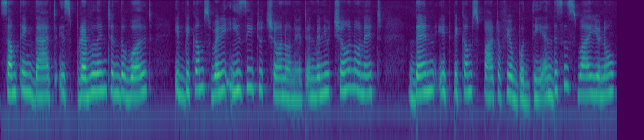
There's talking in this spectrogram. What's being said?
something that is prevalent in the world, it becomes very easy to churn on it. And when you churn on it, then it becomes part of your buddhi. And this is why, you know,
